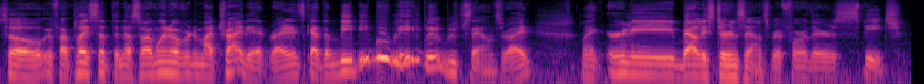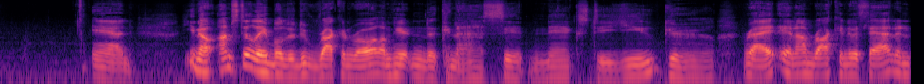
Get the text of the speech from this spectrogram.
So if I play something else, so I went over to my Trident, right? It's got the beep beep boop beep boop boop sounds, right? Like early Bally Stern sounds before there's speech. And you know, I'm still able to do rock and roll. I'm hitting the "Can I sit next to you, girl?" Right, and I'm rocking with that. And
